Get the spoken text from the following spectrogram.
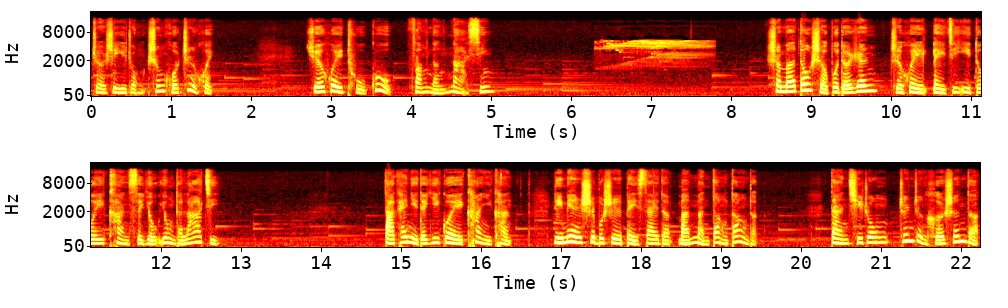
这是一种生活智慧。学会吐故，方能纳新。什么都舍不得扔，只会累积一堆看似有用的垃圾。打开你的衣柜看一看，里面是不是被塞得满满当当的？但其中真正合身的。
